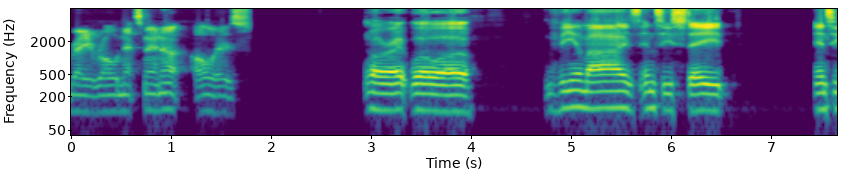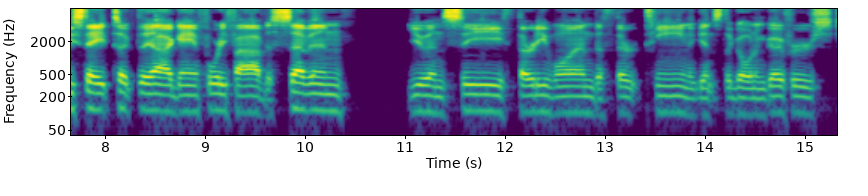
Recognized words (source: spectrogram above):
ready to roll. Next man up, always. All right. Well, uh, VMI's NC State. NC State took the uh, game 45 to 7. UNC 31 to 13 against the Golden Gophers.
